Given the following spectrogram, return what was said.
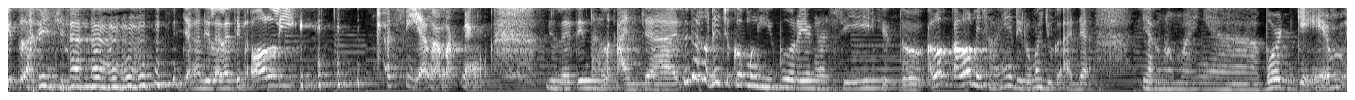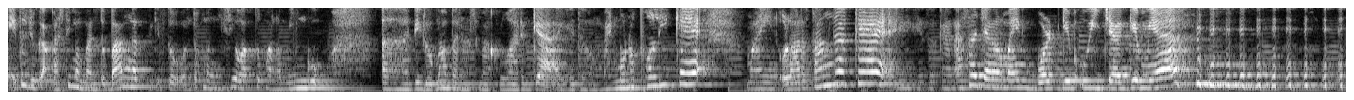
gitu aja. Jangan dileletin oli. Kasihan anaknya dileletin talek aja. Itu udah udah cukup menghibur ya nggak sih? Gitu. Kalau kalau misalnya di rumah juga ada yang namanya board game itu juga pasti membantu banget gitu untuk mengisi waktu malam minggu uh, di rumah bareng sama keluarga gitu. Main monopoli kek main ular tangga kek gitu kan. Asal jangan main board game Ouija game ya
